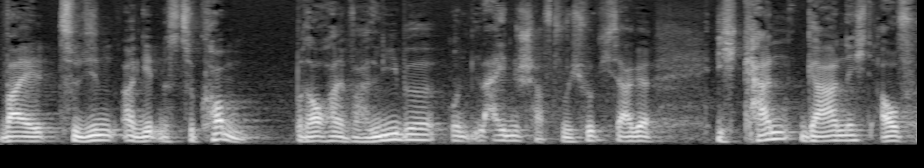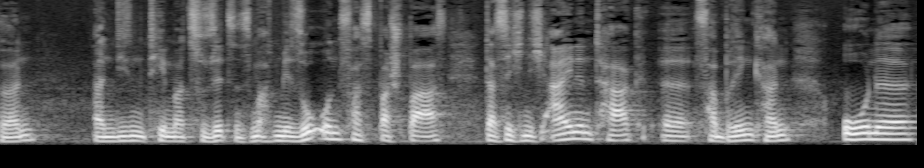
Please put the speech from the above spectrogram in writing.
weil zu diesem Ergebnis zu kommen, braucht einfach Liebe und Leidenschaft, wo ich wirklich sage, ich kann gar nicht aufhören, an diesem Thema zu sitzen. Es macht mir so unfassbar Spaß, dass ich nicht einen Tag äh, verbringen kann, ohne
